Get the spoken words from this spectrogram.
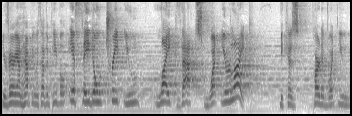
you're very unhappy with other people if they don't treat you like that's what you're like. Because part of what you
